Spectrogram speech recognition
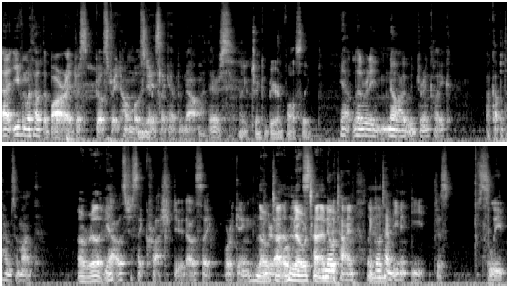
uh, even without the bar, I just go straight home most days. Like I no, there's Like drink a beer and fall asleep. yeah, literally no. I would drink like a couple times a month. Oh, really? Yeah, I was just like crushed, dude. I was like working No time- no time. no time, like no time to even eat, just sleep.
